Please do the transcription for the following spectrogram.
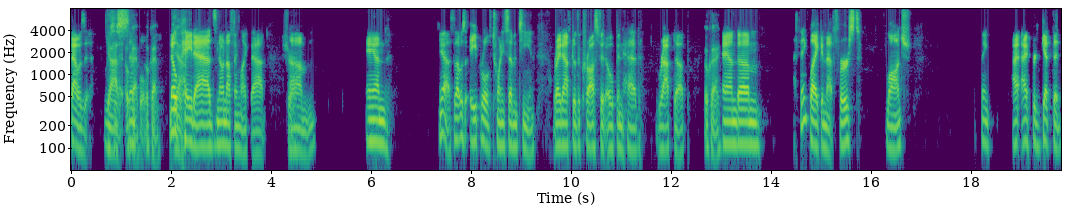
that was it. It was Got it. Okay. simple. Okay. No Yeah. paid ads, no nothing like that. Sure. Um, and yeah, so that was April of 2017, right after the CrossFit Open had wrapped up. okay. And um, I think like in that first launch, I think I, I forget the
